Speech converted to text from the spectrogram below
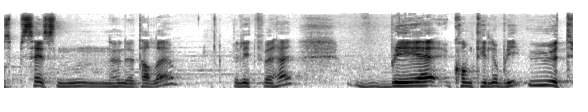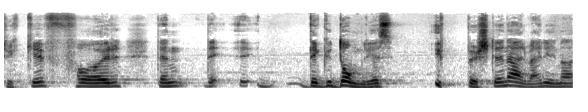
1600-tallet, litt før her, ble, kom til å bli uttrykket for den, det, det guddommeliges ypperste nærvær i, na,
